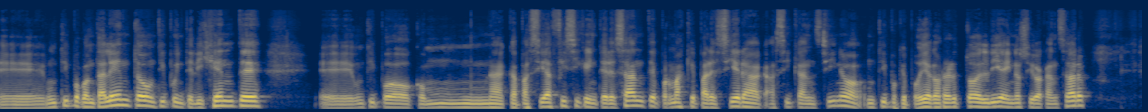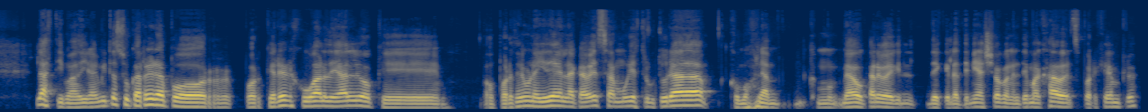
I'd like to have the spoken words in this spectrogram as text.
eh, un tipo con talento, un tipo inteligente, eh, un tipo con una capacidad física interesante, por más que pareciera así cansino, un tipo que podía correr todo el día y no se iba a cansar. Lástima, dinamitó su carrera por, querer jugar de algo que, o por tener una idea en la cabeza muy estructurada, como, como me hago cargo de, que la tenía yo con el tema Havertz, por ejemplo.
